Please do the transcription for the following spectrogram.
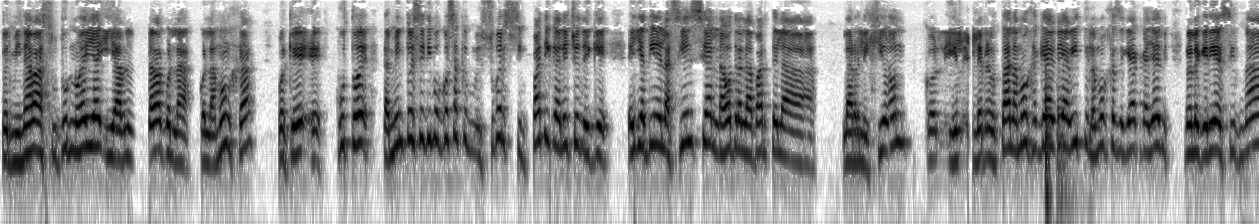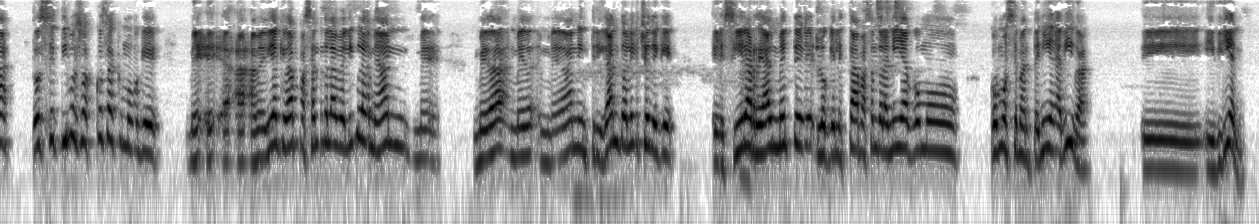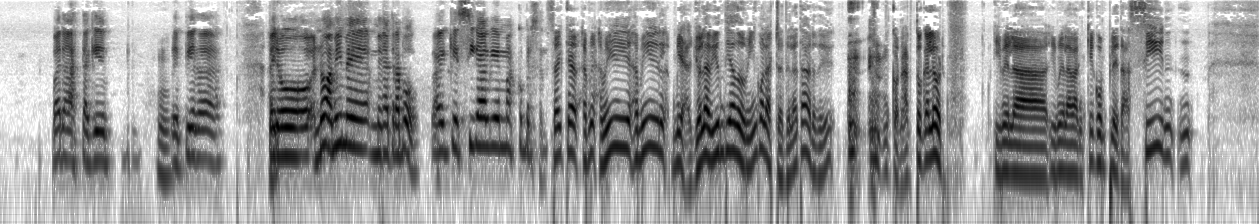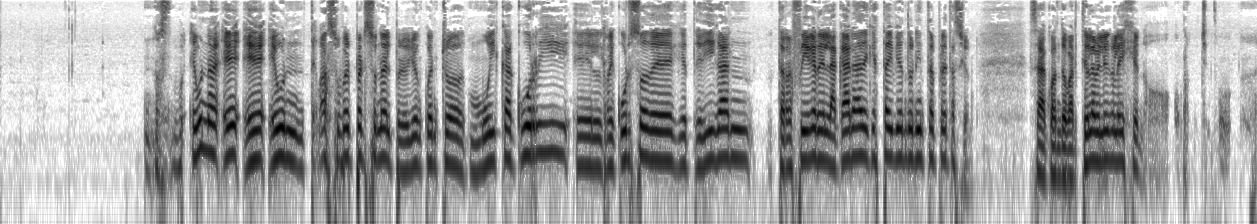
terminaba su turno ella y hablaba con la, con la monja, porque eh, justo eh, también todo ese tipo de cosas que es súper simpática, el hecho de que ella tiene la ciencia, la otra la parte la, la religión, con- y le- preguntaba a la monja qué había visto y la monja se quedaba callada y no le quería decir nada. Entonces, tipo, esas cosas como que me- eh, a, a medida que va pasando la película me dan, me, me, da, me, me dan intrigando el hecho de que eh, si era realmente lo que le estaba pasando a la niña, cómo, cómo se mantenía viva y, y bien. Bueno, hasta que Mm. empieza. Pero no, a mí me, me atrapó. Hay que siga alguien más conversando. A mí, a mí, a mí- mira, yo la vi un día domingo a las 3 de la tarde, con harto calor, y me la, y me la banqué completa. Sí, n- no es, una, es, es- es un tema súper personal, pero yo encuentro muy cacurri el recurso de que te digan, te refrieguen en la cara de que estáis viendo una interpretación. O sea, cuando partió la película dije, no,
